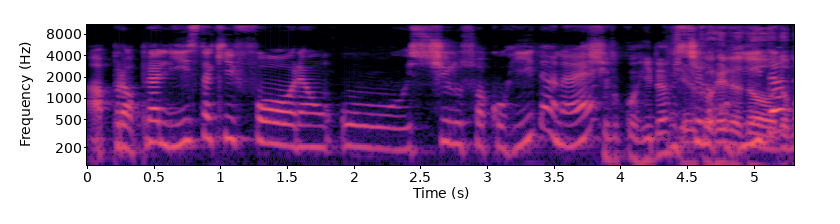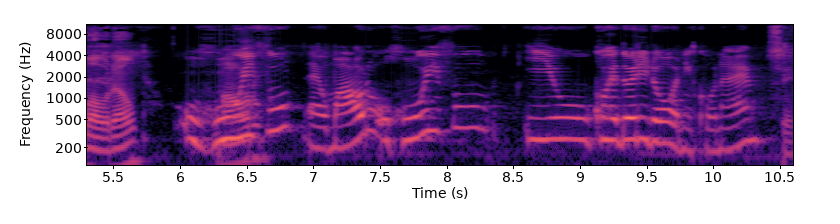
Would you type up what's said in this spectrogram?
a própria lista que foram o estilo sua corrida, né? Estilo corrida, estilo, estilo corrida, corrida do, do Maurão. O Ruivo, Mauro. é o Mauro, o Ruivo e o Corredor Irônico, né? Sim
